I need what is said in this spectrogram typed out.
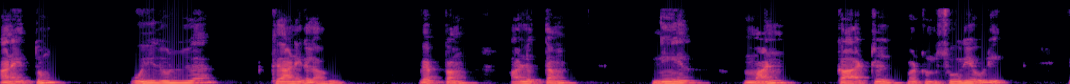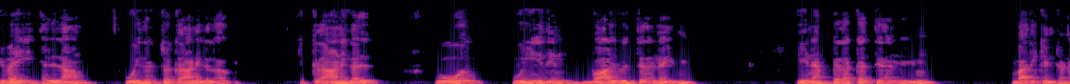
அனைத்தும் உயிருள்ள கிராணிகளாகும் வெப்பம் அழுத்தம் நீர் மண் காற்று மற்றும் சூரிய ஒளி இவை எல்லாம் உயிரற்ற கிராணிகளாகும் இக்கிராணிகள் ஓர் உயிரின் வாழ்வு திறனையும் இனப்பெருக்க திறனையும் பாதிக்கின்றன.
